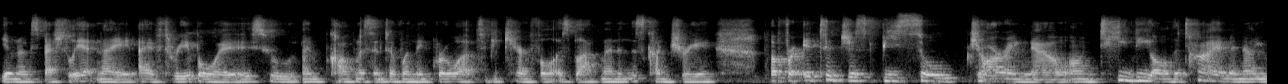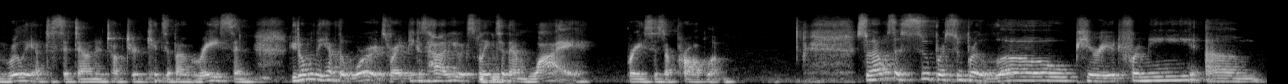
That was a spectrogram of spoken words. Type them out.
you know, especially at night. I have three boys who I'm cognizant of when they grow up to be careful as Black men in this country. But for it to just be so jarring now on TV all the time, and now you really have to sit down and talk to your kids about race, and you don't really have the words, right? Because how do you explain mm-hmm. to them why race is a problem? So that was a super, super low period for me um,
